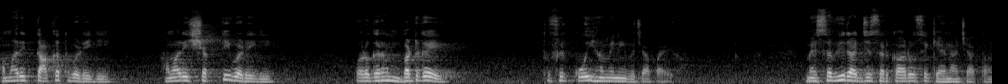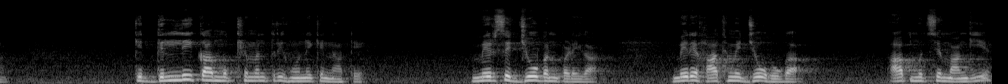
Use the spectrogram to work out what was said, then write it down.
हमारी ताकत बढ़ेगी, हमारी शक्ति बढ़ेगी, और अगर हम बट गए तो फिर कोई हमें नहीं बचा पाएगा। मैं सभी राज्य सरकारों से कहना चाहता हूँ कि दिल्ली का मुख्यमंत्री होने के नाते मेरे से जो बन पड़ेगा, मेरे हाथ में जो होगा, आप मुझसे मांगिए,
